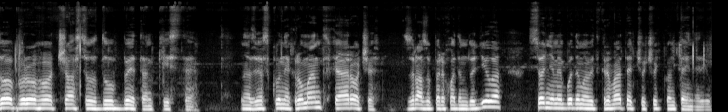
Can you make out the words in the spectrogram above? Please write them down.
Доброго часу доби, танкісти. На зв'язку Некромант. Коротше, зразу переходимо до діла. Сьогодні ми будемо відкривати чуть-чуть контейнерів.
